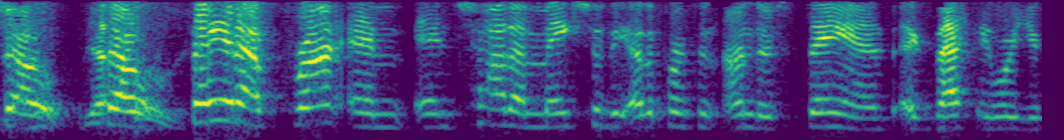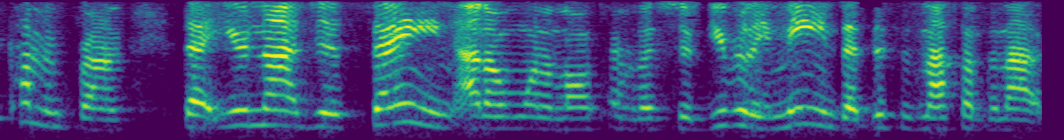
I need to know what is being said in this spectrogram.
So so say it up front and and try to make sure the other person understands exactly where you're coming from. That you're not just saying I don't want a long term relationship. You really mean that this is not something I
